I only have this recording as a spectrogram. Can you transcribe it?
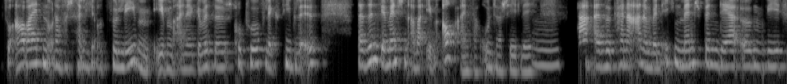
zu arbeiten oder wahrscheinlich auch zu leben eben eine gewisse strukturflexible ist. Da sind wir Menschen aber eben auch einfach unterschiedlich. Mhm. Ja, also keine Ahnung, wenn ich ein Mensch bin, der irgendwie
